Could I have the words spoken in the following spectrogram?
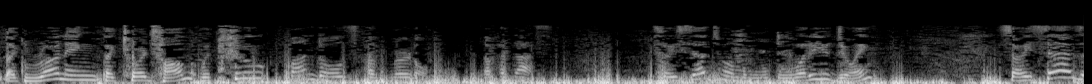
like running like towards home with two bundles of myrtle, of hadass. So he said to him, What are you doing? So he says,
